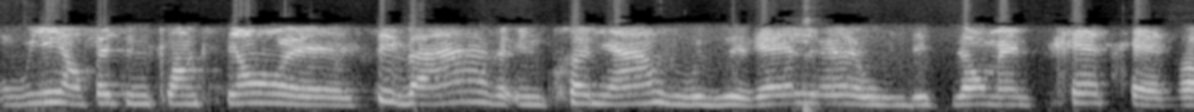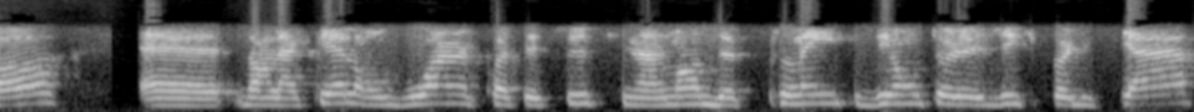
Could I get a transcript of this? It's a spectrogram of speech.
Oui, en fait, une sanction euh, sévère, une première, je vous dirais, là, ou une décision même très, très rare, euh, dans laquelle on voit un processus finalement de plainte déontologique policière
